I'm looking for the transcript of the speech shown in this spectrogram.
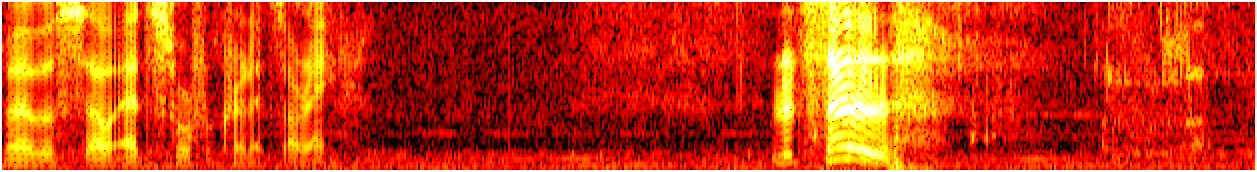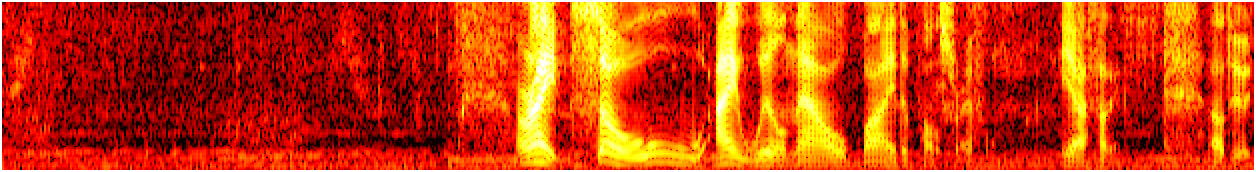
But we'll sell at the store for credits. Alright. Let's sell! Alright, so I will now buy the pulse rifle. Yeah, fuck it. I'll do it.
